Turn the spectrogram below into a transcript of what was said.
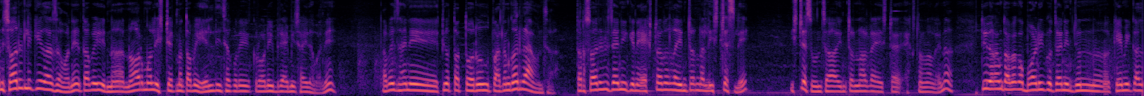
अनि शरीरले के गर्छ भने तपाईँ न नर्मल स्टेटमा तपाईँ हेल्दी छ कुनै क्रोनिक बिरामी छैन भने तपाईँ चाहिँ नि त्यो तत्त्वहरू उत्पादन गरिरहेको हुन्छ। तर शरीर चाहिँ नि किन एक्सटर्नल र इन्टर्नल स्ट्रेसले स्ट्रेस हुन्छ इन्टर्नल र एक्सटे एक्सटर्नल होइन? त्यो बेलामा तपाईँको बडीको चाहिँ नि जुन केमिकल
